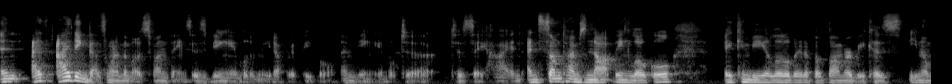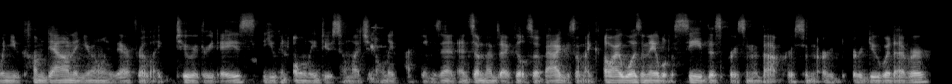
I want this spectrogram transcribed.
and I, I think that's one of the most fun things is being able to meet up with people and being able to to say hi and, and sometimes not being local it can be a little bit of a bummer because you know when you come down and you're only there for like two or three days you can only do so much and only pack things in. And sometimes i feel so bad because i'm like oh i wasn't able to see this person or that person or, or do whatever.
